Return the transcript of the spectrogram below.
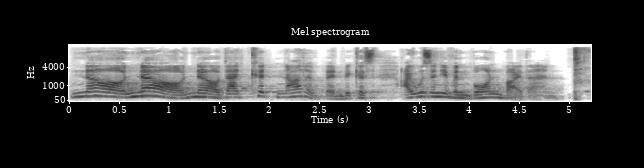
No, no, no. That could not have been because I wasn't even born by then.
